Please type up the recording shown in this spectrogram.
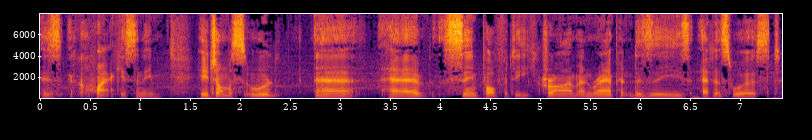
is a quack, isn't he? Here, Thomas would uh, have seen poverty, crime, and rampant disease at its worst.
